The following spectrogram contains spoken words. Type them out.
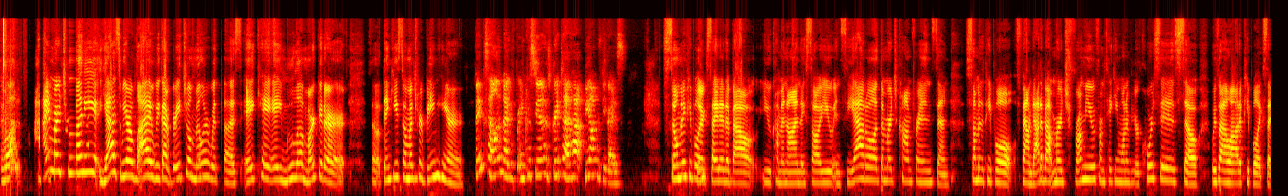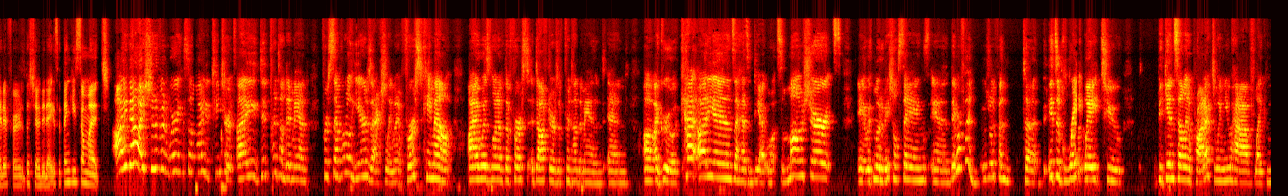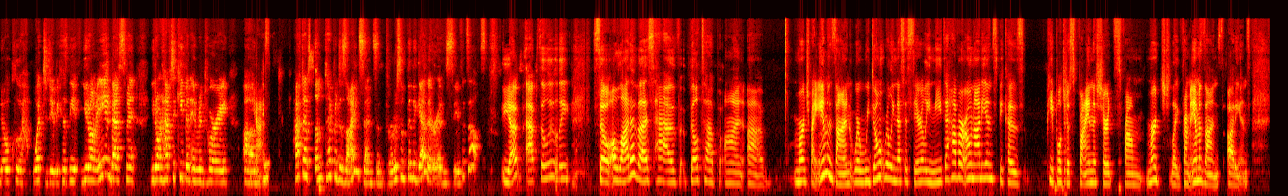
What? Hi, Merch Money. Yes, we are live. We got Rachel Miller with us, aka Moolah Marketer. So thank you so much for being here. Thanks, Helen and Christina. It's great to have, be on with you guys. So many people are excited about you coming on. They saw you in Seattle at the Merch Conference, and some of the people found out about merch from you from taking one of your courses. So we've got a lot of people excited for the show today. So thank you so much. I know. I should have been wearing some of my t-shirts. I did print on demand for several years actually. When it first came out, I was one of the first adopters of print on demand and um, I grew a cat audience. I had some DIY, some mom shirts eh, with motivational sayings, and they were fun. It was really fun to. It's a great way to begin selling a product when you have like no clue what to do because the you don't have any investment you don't have to keep an inventory um, yes. you have to have some type of design sense and throw something together and see if it sells yep absolutely so a lot of us have built up on uh, merch by amazon where we don't really necessarily need to have our own audience because people just find the shirts from merch like from amazon's audience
